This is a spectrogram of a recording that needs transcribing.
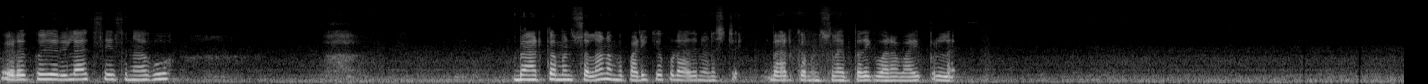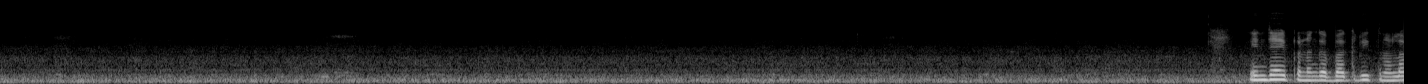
எனக்கு கொஞ்சம் ரிலாக்ஸேஷன் ஆகும். பேட் கமெண்ட்ஸ் எல்லாம் நம்ம படிக்கக்கூடாதுன்னு நினச்சிட்டு பேட் கமெண்ட்ஸ்லாம் இப்போதைக்கு வர வாய்ப்பு இல்லை என்ஜாய் பண்ணுங்கள் பக்ரீத் நல்லா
